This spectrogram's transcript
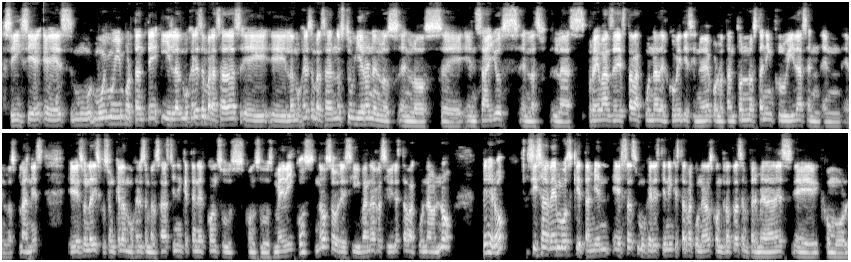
Sí, sí, es muy, muy importante. Y las mujeres embarazadas, eh, eh, las mujeres embarazadas no estuvieron en los, en los eh, ensayos, en las, las pruebas de esta vacuna del COVID-19, por lo tanto no están incluidas en, en, en, los planes. Es una discusión que las mujeres embarazadas tienen que tener con sus, con sus médicos, ¿no? Sobre si van a recibir esta vacuna o no. Pero sí sabemos que también esas mujeres tienen que estar vacunadas contra otras enfermedades eh, como,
